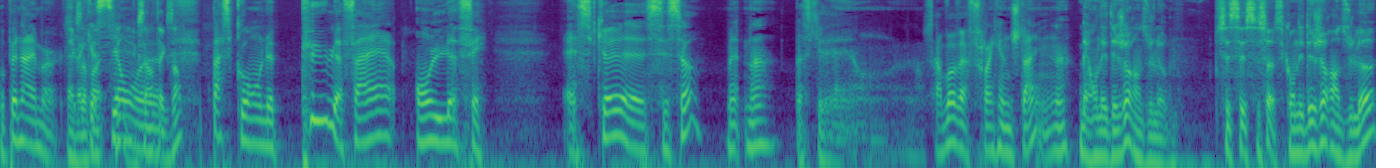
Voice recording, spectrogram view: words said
Oppenheimer. C'est la Exactement. question. Excellent euh, exemple. parce qu'on a pu le faire, on le fait. Est-ce que euh, c'est ça maintenant? Parce que on, on s'en va vers Frankenstein. hein? Ben on est déjà rendu là. C'est ça, c'est qu'on est déjà rendu là.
